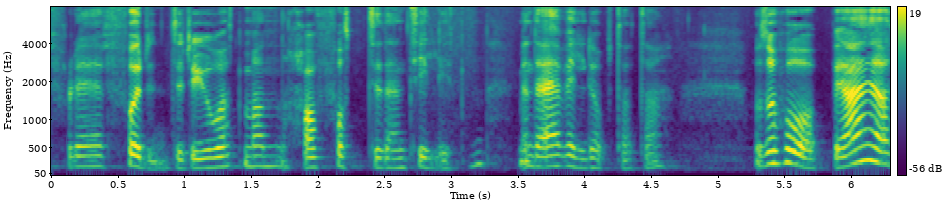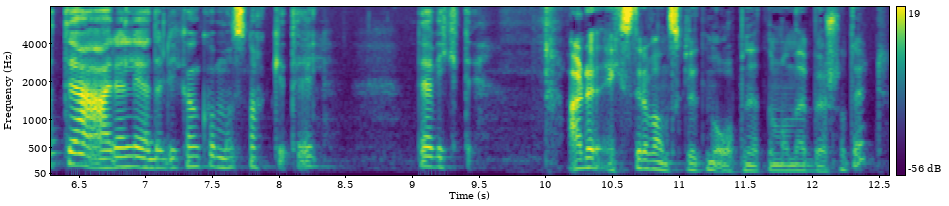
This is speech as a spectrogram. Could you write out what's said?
For det fordrer jo at man har fått til den tilliten. Men det er jeg veldig opptatt av. Og så håper jeg at jeg er en leder de kan komme og snakke til. Det er viktig. Er det ekstra vanskelig med åpenhet når man er børsnotert?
